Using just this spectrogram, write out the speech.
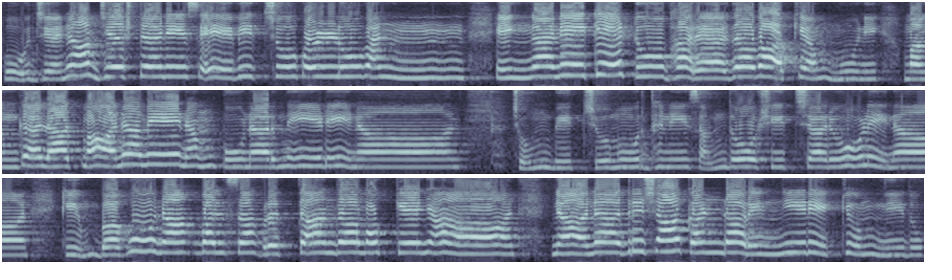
പൂജ്യനാം ജ്യേഷ്ഠനെ സേവിച്ചു കൊള്ളുവൻ. ഇങ്ങനെ കേട്ടു ഭരതവാക്യം മുനി മംഗലാത്മാനമേനം പുണർനീടിനാൻ ചുംബിച്ചു മൂർധനെ സന്തോഷിച്ചരുളിനാൻ. കിം ബഹൂന വത്സ വൃത്താന്തമൊക്കെ ഞാൻ. ജ്ഞാനദൃശ കണ്ടറിഞ്ഞിരിക്കും നിതു.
